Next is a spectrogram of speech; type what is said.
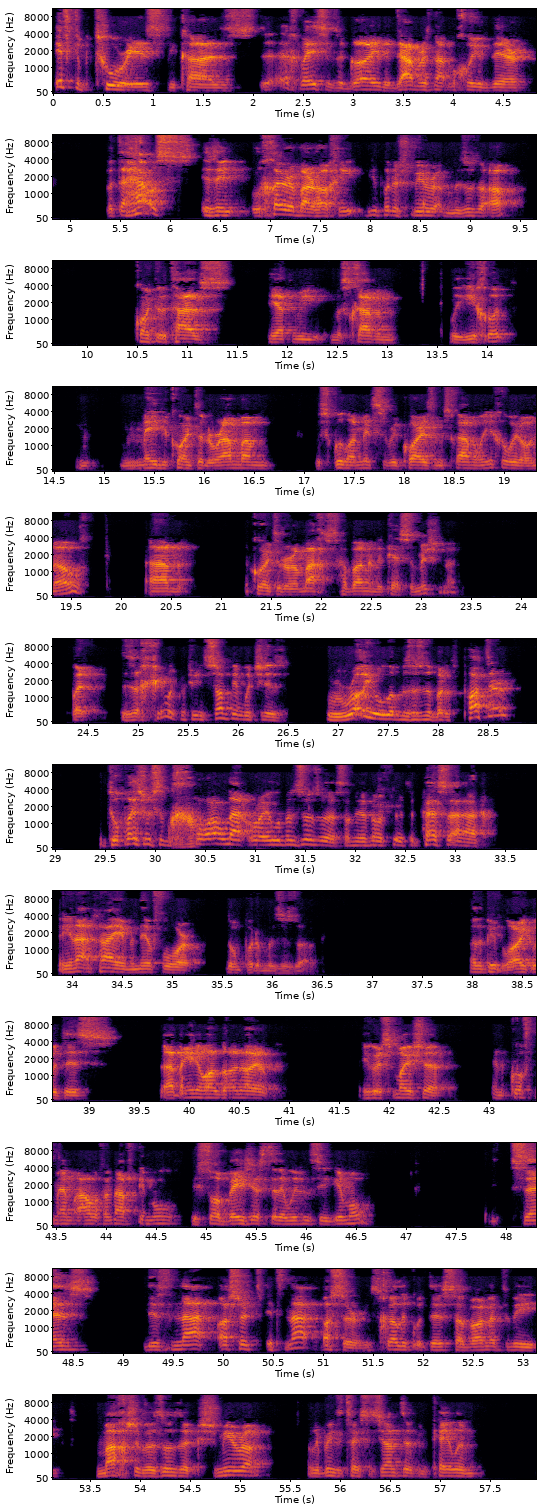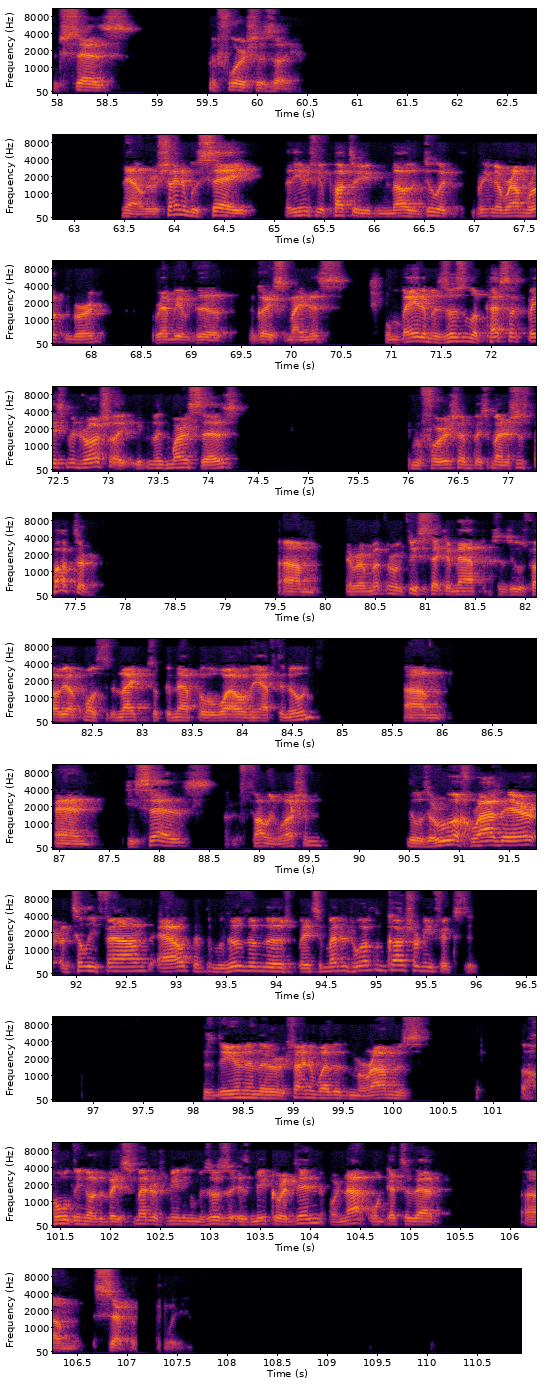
If the tour is because the Echveis is a guy, the Gabra is not mechuyev there, but the house is a l'chayra barhachi. You put a shmira mezuzah up. According to the Taz, you have to be mischaven liyichud. Maybe according to the Rambam, the school on mitzvah requires mischaven liyichud. We don't know. Um, according to the Ramach Havan and the Kesef Mishnah, but there's a chiluk between something which is royal mezuzah, but it's potter to a place is chalal not royal mezuzah. Something there's no truth in Pesach, and you're not time, and therefore don't put a mezuzah. Other people argue with this. Igros Moshe and Kuf Mem Aleph and Gimel. We saw Beis yesterday. We didn't see Gimel. It says there's not usher. It's not usher. It's chalik with this Havana to be machshav azuzah kshmira and he brings the Taisus Yantiv and Kalim, which says, before Shazai. Now, the Rishonim will say that even if you're putter, you can know to do it. Bring the Ram Rothenburg, Rebbe of the Goyis Minus, who made a mezuzah a Pesach base midrash. Even the Gemara says, before Shazai base midrash is putter. Um, and Ram Rothenburg used to take a nap since he was probably up most of the night. Took a nap for a while in the afternoon. Um, and he says, following Russian, there was a ruach ra there until he found out that the mezuzah in the base of wasn't kosher, and he fixed it. There's the union the Rishonim whether the Maram's holding of the base Medrash, meaning mezuzah, is mikra din or not. We'll get to that um, separately.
